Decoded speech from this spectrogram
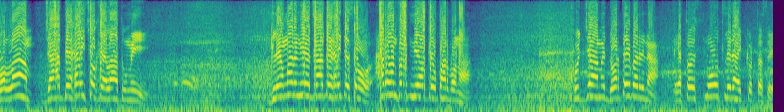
বললাম, যা দেখাইছো খেলা তুমি। গ্ল্যামার নিয়ে যা দেখাইতেছো আর ওয়ান ফাইভ নিয়েও কেউ পারব না। খুঁজা আমি ধরতেই পারি না, এত স্মুথলি রাইড করতেছে।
